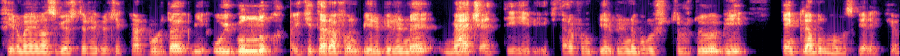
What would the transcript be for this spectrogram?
firmaya nasıl gösterebilecekler? Burada bir uygunluk, iki tarafın birbirine match ettiği, iki tarafın birbirini buluşturduğu bir denklem bulmamız gerekiyor.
